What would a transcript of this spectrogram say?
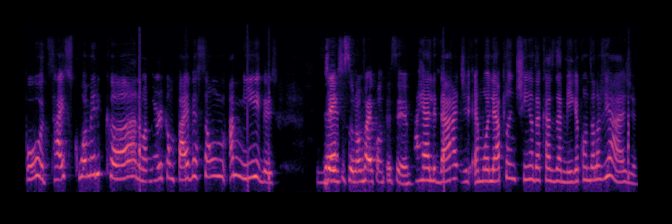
putz, high school americano, American Pie versão amigas. Gente, isso não vai acontecer. A realidade é molhar a plantinha da casa da amiga quando ela viaja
